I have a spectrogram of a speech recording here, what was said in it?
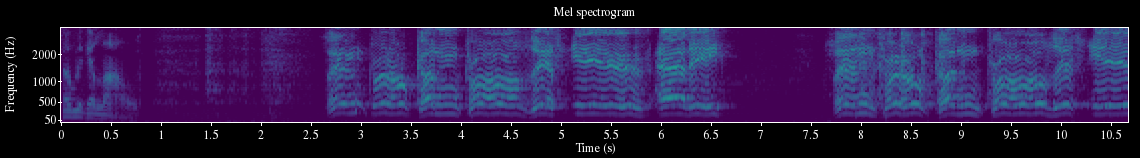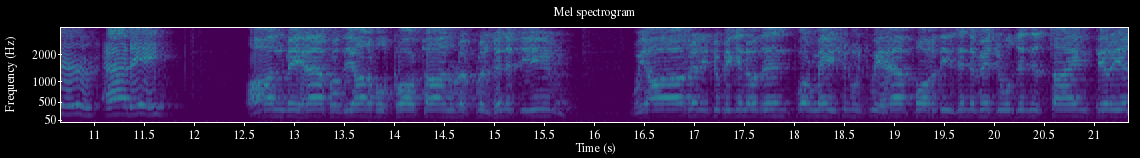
Omega Lul. Central Control, this is Addy. Central Control, this is Addy. On behalf of the Honorable Corton Representative, we are ready to begin with the information which we have for these individuals in this time period.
